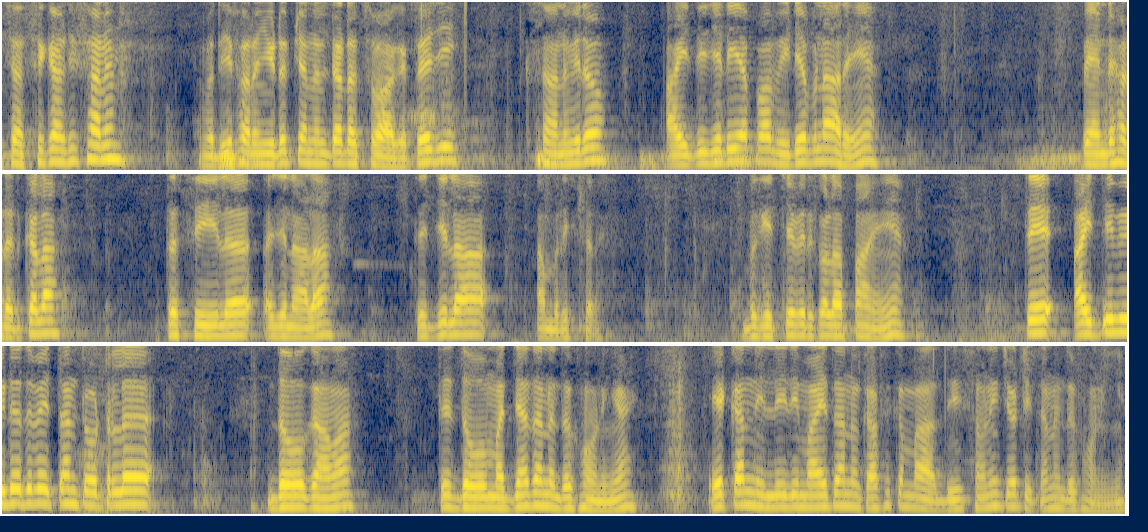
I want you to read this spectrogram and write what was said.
ਸਤਿ ਸ਼੍ਰੀ ਅਕਾਲ ਜੀ ਸਾਰਿਆਂ ਨੂੰ। ਵਧੀਆ ਫਾਰਮ YouTube ਚੈਨਲ ਤੁਹਾਡਾ ਸਵਾਗਤ ਹੈ ਜੀ। ਕਿਸਾਨ ਵੀਰੋ, ਅੱਜ ਦੀ ਜਿਹੜੀ ਆਪਾਂ ਵੀਡੀਓ ਬਣਾ ਰਹੇ ਆ ਪਿੰਡ ਹੜੜ ਕਲਾ ਤਹਿਸੀਲ ਅਜਨਾਲਾ ਤੇ ਜ਼ਿਲ੍ਹਾ ਅੰਮ੍ਰਿਤਸਰ। ਬਗੀਚੇ ਵੀਰ ਕੋਲ ਆਪਾਂ ਆਏ ਆ ਤੇ ਅੱਜ ਦੀ ਵੀਡੀਓ ਦੇ ਵਿੱਚ ਤੁਹਾਨੂੰ ਟੋਟਲ ਦੋ ਗਾਵਾਂ ਤੇ ਦੋ ਮੱਝਾਂ ਤੁਹਾਨੂੰ ਦਿਖਾਉਣੀਆਂ। ਇੱਕ ਆ ਨੀਲੀ ਦੀ ਮਾਈ ਤੁਹਾਨੂੰ ਕਾਫੀ ਕਮਾਲ ਦੀ ਸੋਹਣੀ ਝੋਟੀ ਤੁਹਾਨੂੰ ਦਿਖਾਉਣੀ ਹੈ।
